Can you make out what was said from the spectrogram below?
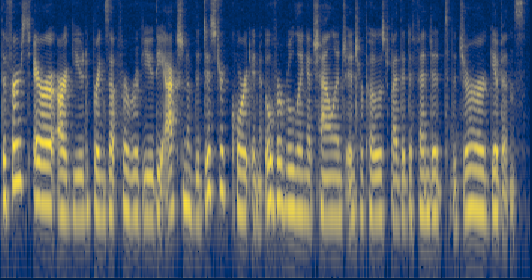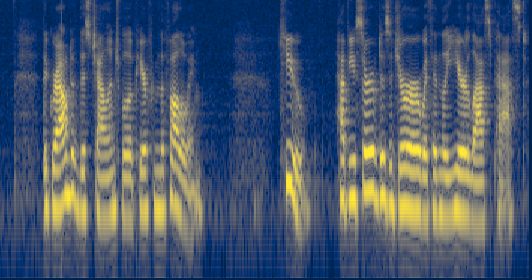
The first error argued brings up for review the action of the district court in overruling a challenge interposed by the defendant to the juror Gibbons. The ground of this challenge will appear from the following Q. Have you served as a juror within the year last past?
